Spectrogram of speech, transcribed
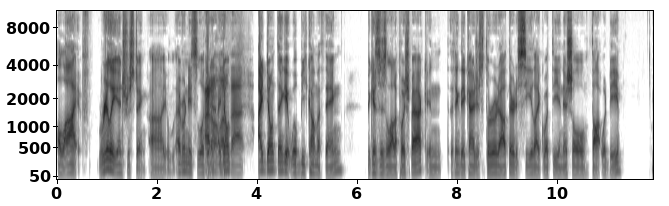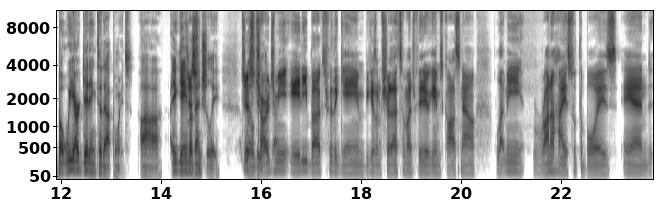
alive. Really interesting. Uh, everyone needs to look I at it. I don't that. I don't think it will become a thing because there's a lot of pushback, and I think they kind of just threw it out there to see like what the initial thought would be. but we are getting to that point. Uh, a game Just- eventually. Just like charge that. me 80 bucks for the game because I'm sure that's how much video games cost now. Let me run a heist with the boys and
